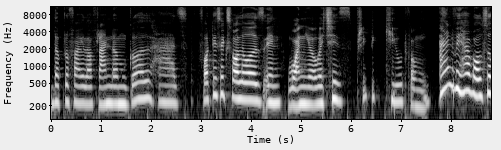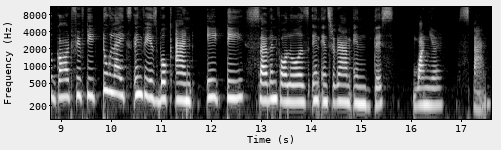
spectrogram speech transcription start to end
the profile of Random Girl has 46 followers in one year, which is pretty cute for me. And we have also got 52 likes in Facebook and 87 followers in Instagram in this one year span.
